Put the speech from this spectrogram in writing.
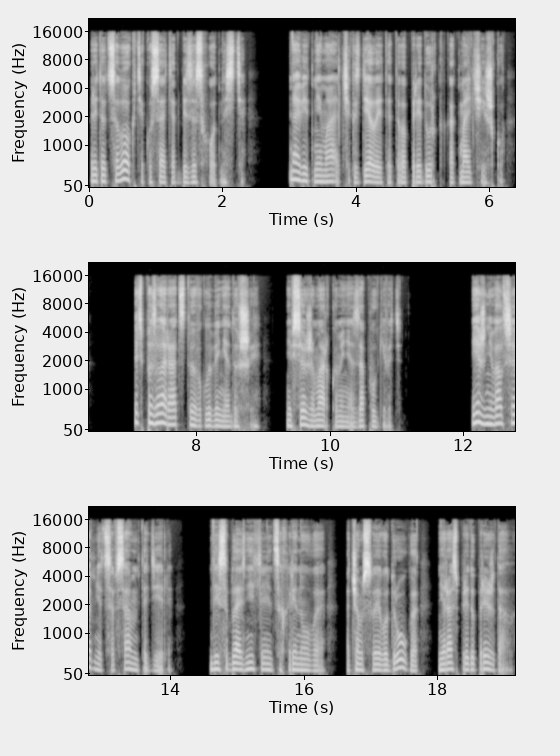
придется локти кусать от безысходности. На вид не мальчик сделает этого придурка, как мальчишку. Хоть позлорадствую в глубине души. Не все же Марку меня запугивать. Я же не волшебница в самом-то деле. Да и соблазнительница хреновая, о чем своего друга не раз предупреждала.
